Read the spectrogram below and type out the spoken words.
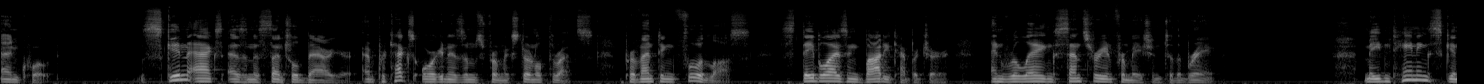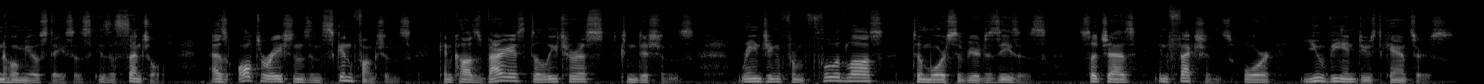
End quote. Skin acts as an essential barrier and protects organisms from external threats, preventing fluid loss, stabilizing body temperature, and relaying sensory information to the brain. Maintaining skin homeostasis is essential, as alterations in skin functions can cause various deleterious conditions, ranging from fluid loss to more severe diseases, such as infections or UV induced cancers.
